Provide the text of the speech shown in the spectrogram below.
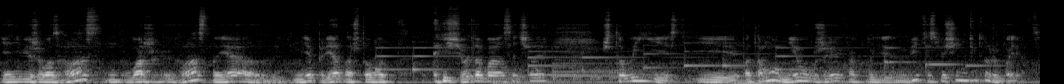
Я не вижу вас глаз, ваш глаз, но я, мне приятно, что вот еще добавился человек, что вы есть. И потому мне уже, как бы, видите, священники тоже боятся.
